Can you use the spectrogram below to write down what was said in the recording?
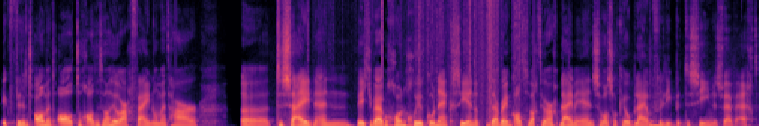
ik vind het al met al toch altijd wel heel erg fijn om met haar eh, te zijn. En weet je, we hebben gewoon een goede connectie. En dat, daar ben ik altijd wel echt heel erg blij mee. En ze was ook heel blij om Felipe te zien. Dus we hebben echt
